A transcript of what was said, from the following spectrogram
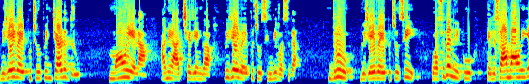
విజయ్ వైపు చూపించాడు ధ్రువ్. మావయ్యనా అని ఆశ్చర్యంగా విజయ్ వైపు చూసింది వసుధ. ధ్రువ్ విజయ్ వైపు చూసి వసుధ నీకు తెలుసా మావయ్య?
